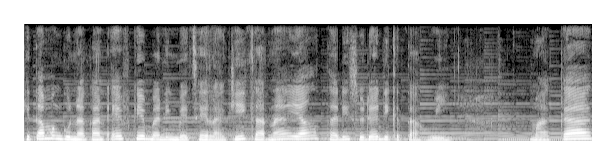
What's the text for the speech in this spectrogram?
Kita menggunakan FG banding BC lagi karena yang tadi sudah diketahui. Maka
